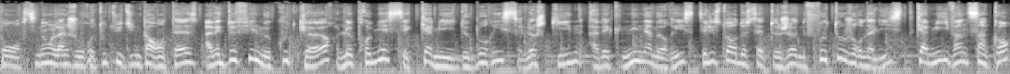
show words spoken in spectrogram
Bon, sinon là j'ouvre tout de suite une parenthèse avec deux films coup de cœur. Le premier c'est Camille de Boris Lochkin avec Nina Meurice. C'est l'histoire de cette jeune photojournaliste. Camille, 25 ans,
